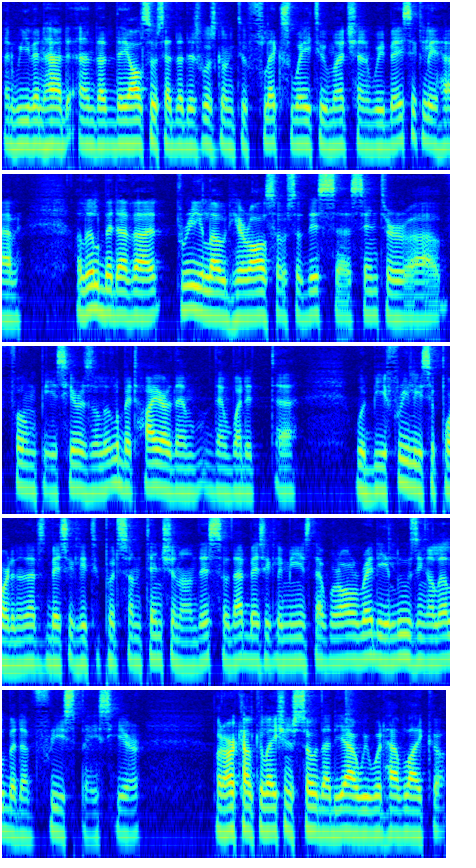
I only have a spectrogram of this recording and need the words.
And we even had, and that they also said that this was going to flex way too much. And we basically have a little bit of a preload here also. So this center foam piece here is a little bit higher than, than what it would be freely supported. And that's basically to put some tension on this. So that basically means that we're already losing a little bit of free space here. But our calculations show that yeah we would have like uh,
